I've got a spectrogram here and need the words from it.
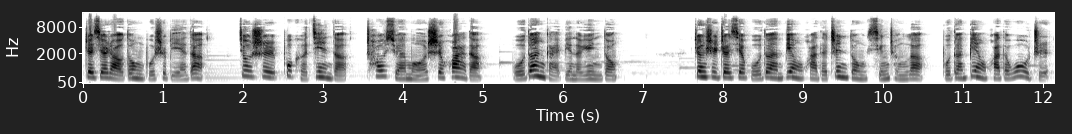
这些扰动不是别的，就是不可见的超弦模式化的不断改变的运动。正是这些不断变化的振动形成了不断变化的物质。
